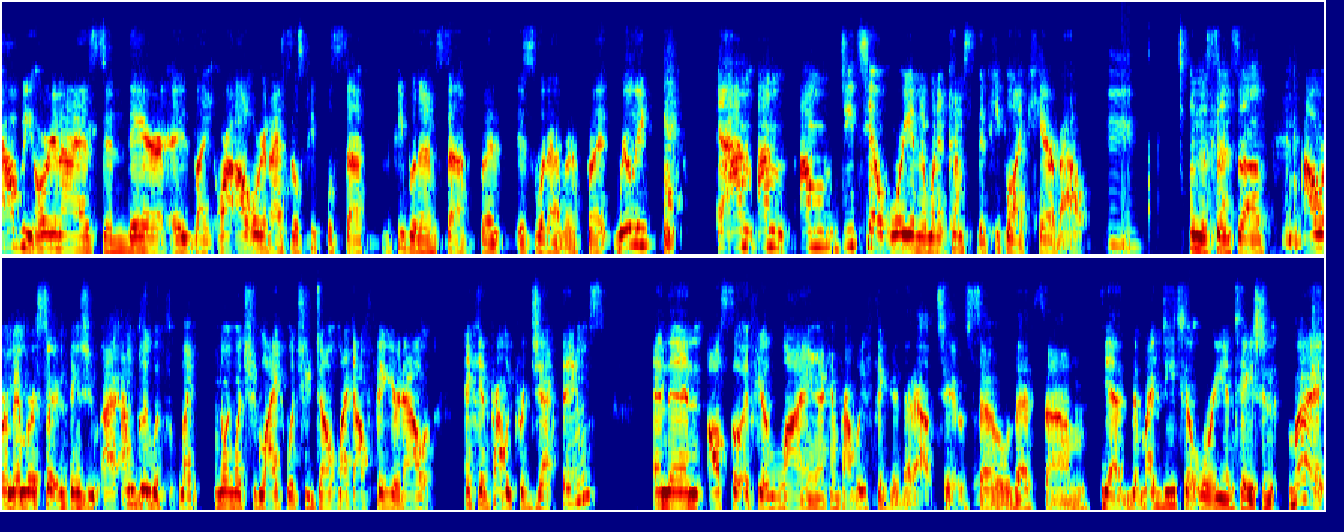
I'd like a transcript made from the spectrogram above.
I'll be organized and there, eh, like, or I'll organize those people's stuff, the people them stuff, but it's whatever. But really, yeah, I'm I'm I'm detail oriented when it comes to the people I care about. Mm. In the sense of, I'll remember certain things. You, I, I'm good with like knowing what you like, what you don't like. I'll figure it out and can probably project things. And then also, if you're lying, I can probably figure that out too. So that's um yeah, that my detail orientation. But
